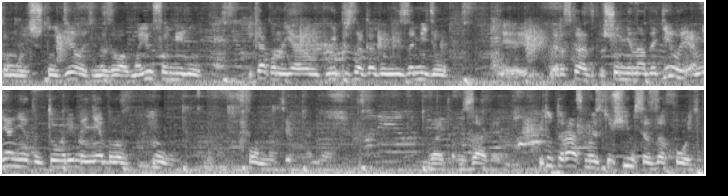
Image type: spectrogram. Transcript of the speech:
кому что делать, называл мою фамилию. И как он, я не представляю, как он не заметил, э, рассказывает, что мне надо делать, а меня нет, в то время не было ну, в комнате. Ну, в этом зале. И тут раз мы стучимся, заходим.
